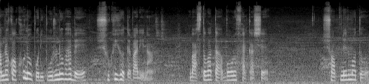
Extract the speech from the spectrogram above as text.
আমরা কখনো পরিপূর্ণভাবে সুখী হতে পারি না। বাস্তবতা বড় ফ্যাকাশে। স্বপ্নের মতো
